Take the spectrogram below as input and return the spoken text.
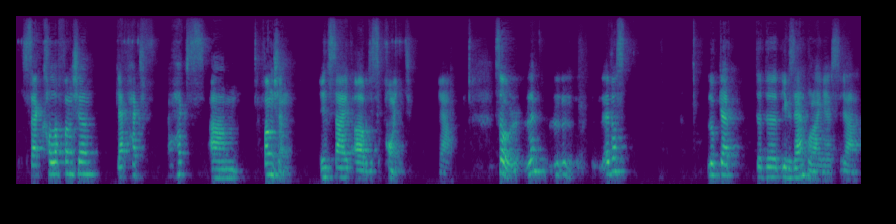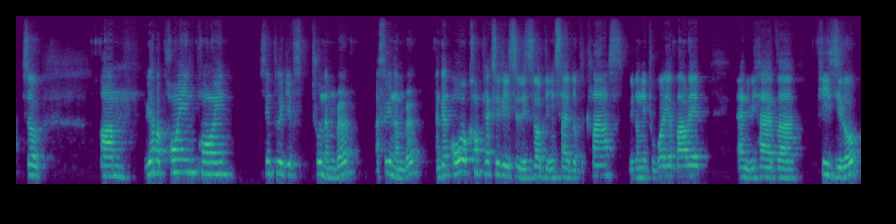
set color function, get hex hex um, function inside of this point. Yeah. So let, let us look at the, the example, I guess. Yeah. So um, we have a point, point simply gives two number, a three number, and then all complexity is resolved inside of the class. We don't need to worry about it. And we have uh, P0.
